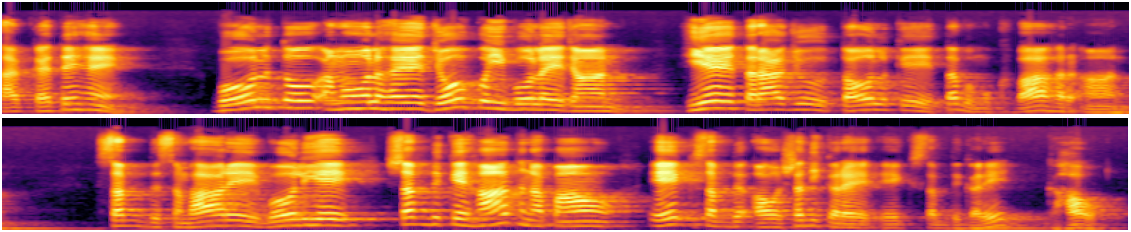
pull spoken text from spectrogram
साहब कहते हैं, बोल तो अमोल है, जो कोई बोले जान ये तराजू तौल के तब मुख बाहर आन। शब्द संभारे, बोलिए, शब्द के हाथ न पाओ, एक शब्द औषधि करे, एक शब्द करे घाव।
